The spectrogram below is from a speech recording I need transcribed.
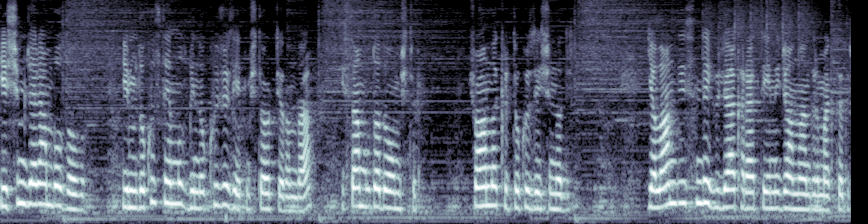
Yeşim Ceren Bozoğlu 29 Temmuz 1974 yılında İstanbul'da doğmuştur. Şu anda 49 yaşındadır. Yalan dizisinde Hülya karakterini canlandırmaktadır.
